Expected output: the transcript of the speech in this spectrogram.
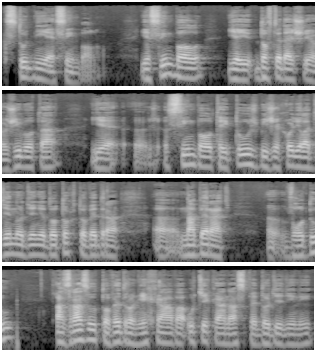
k studni, je symbol. Je symbol jej dovtedajšieho života, je e, symbol tej túžby, že chodila dennodenne do tohto vedra e, naberať vodu a zrazu to vedro necháva, uteká naspäť do dediny,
